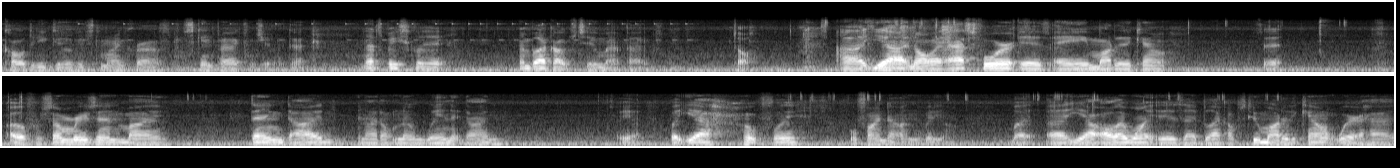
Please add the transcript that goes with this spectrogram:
Call of Duty Ghost, Minecraft, skin packs and shit like that. And that's basically it. And Black Ops 2 map packs. That's all. Uh, yeah, and all I asked for is a modded account. That's it. Oh, for some reason, my thing died, and I don't know when it died. So, yeah. But, yeah, hopefully, we'll find out in the video. But, uh, yeah, all I want is a Black Ops 2 modded account where it has,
